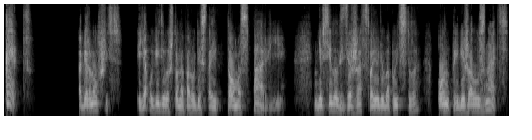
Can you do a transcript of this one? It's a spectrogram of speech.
Кэт". Обернувшись, я увидела, что на пороге стоит Томас Парри. Не в силах сдержать свое любопытство, он прибежал узнать,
